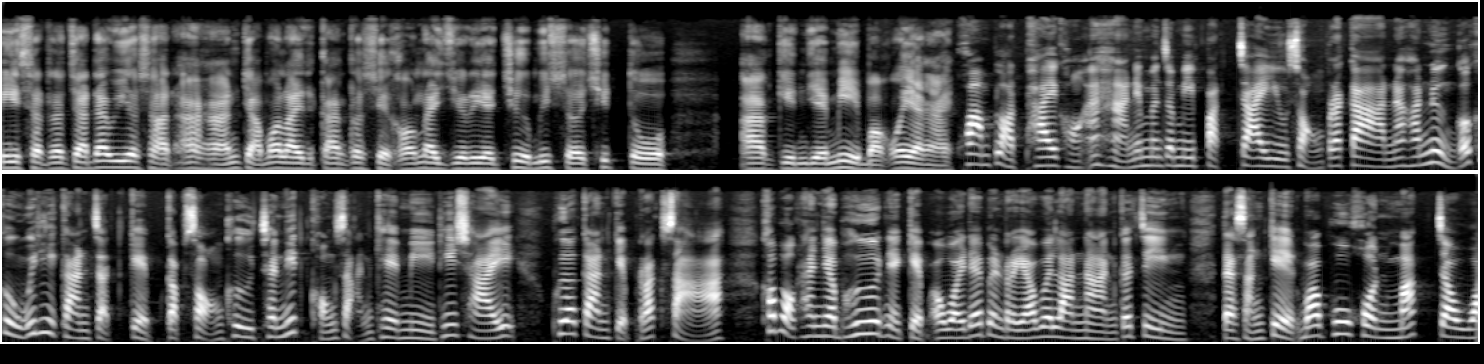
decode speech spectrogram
มีศาสตราจารย์ด้านวิทยาศาสตร์อาหารจากมหาวิทยาลัยการเกษตรของไนจีเรีย ชื่อมิสเตอร์ชิตโตอากินเยมี่บอกว่ายังไง ความปลอดภัยของอาหารเนี่ยมันจะมีปัจจัยอยู่ 2 ประการนะคะหนึ่งก็คือวิธีการจัดเก็บกับ 2 คือชนิดของสารเคมีที่ใช้เพื่อการเก็บรักษา เขาบอกธัญพืชเนี่ยเก็บเอาไว้ได้เป็นระยะเวลานานก็จริง แต่สังเกตว่าผู้คนมักจะไว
